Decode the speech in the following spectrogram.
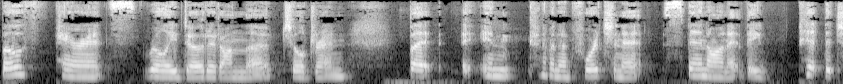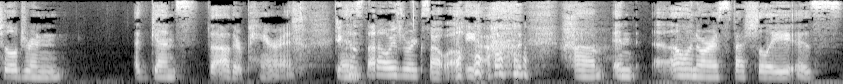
both parents really doted on the children, but in kind of an unfortunate spin on it, they pit the children against the other parent. because And- that always works out well. yeah. um, and Eleanor especially is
